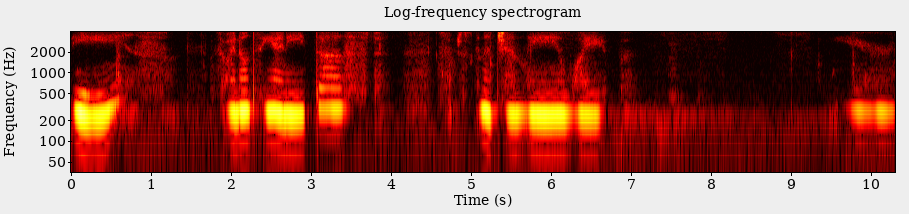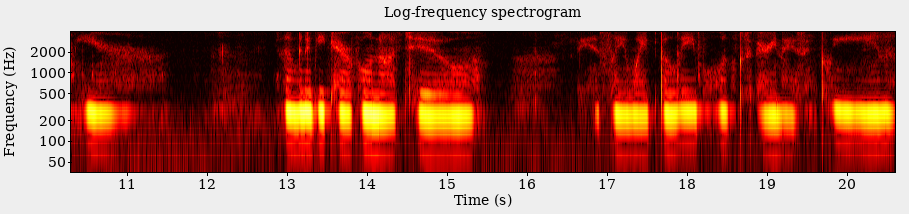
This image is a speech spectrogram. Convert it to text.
these. So, I don't see any dust, so I'm just to gently wipe here and here. And I'm to be careful not to obviously wipe the label. It looks very nice and clean.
